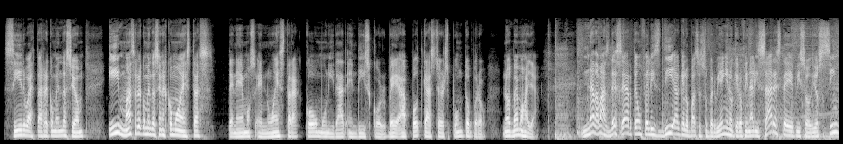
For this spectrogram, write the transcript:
sirva esta recomendación y más recomendaciones como estas tenemos en nuestra comunidad en Discord. Ve a podcasters.pro. Nos vemos allá. Nada más, desearte un feliz día, que lo pases súper bien y no quiero finalizar este episodio sin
